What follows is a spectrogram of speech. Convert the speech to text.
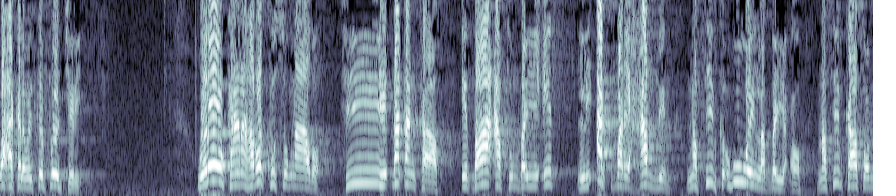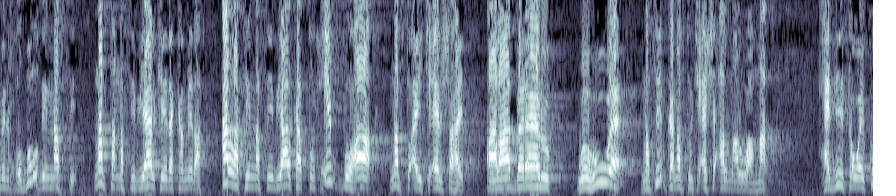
Waxaa kale waa iska food jeri walow kaana haba ku sugnaado fiihi dhaqankaas idaacatun dayicid liakbari xadin nasiibka ugu weyn la dayaco nasiibkaasoo min xuduudi nafsi nafta nasiibyaalkeeda ka mid ah. Allatii nasiibyaalka tuxibuhaa naftu ay jecelshahay alaa baraarug wa huwa nasiibka naftu jeceshay almaal waa maal. Xadiidka way ku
